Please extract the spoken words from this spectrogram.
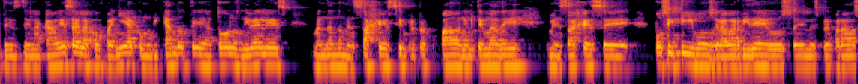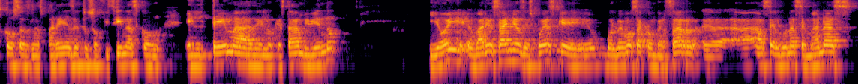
desde la cabeza de la compañía comunicándote a todos los niveles, mandando mensajes, siempre preocupado en el tema de mensajes positivos, grabar videos, eh, les preparabas cosas, las paredes de tus oficinas con el tema de lo que estaban viviendo. Y hoy, varios años después que volvemos a conversar eh, hace algunas semanas,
